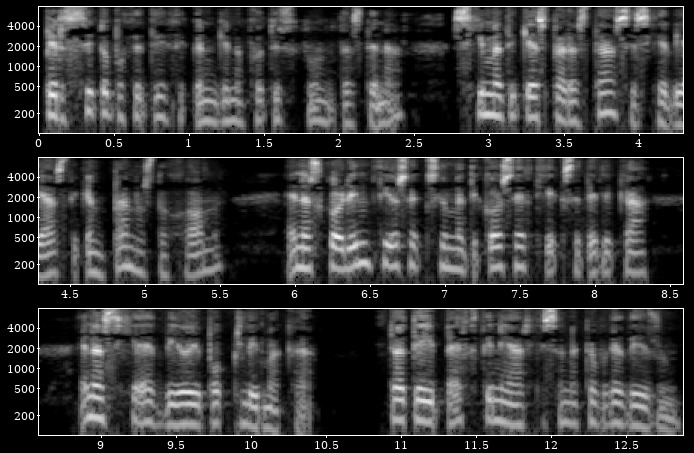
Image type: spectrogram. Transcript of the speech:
Πυρσί τοποθετήθηκαν για να φωτιστούν τα στενά, σχηματικές παραστάσεις σχεδιάστηκαν πάνω στο χώμα, Ένας Κορίνθιος αξιωματικός έφτιαξε τελικά ένα σχέδιο υποκλίμακα. Τότε οι υπεύθυνοι άρχισαν να καυγαδίζουν.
